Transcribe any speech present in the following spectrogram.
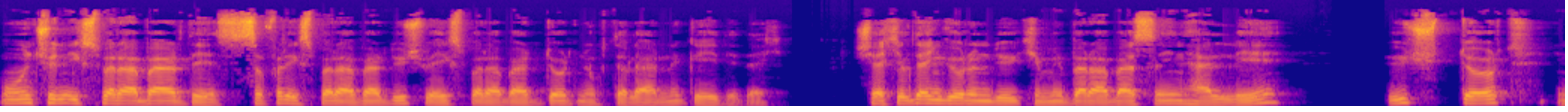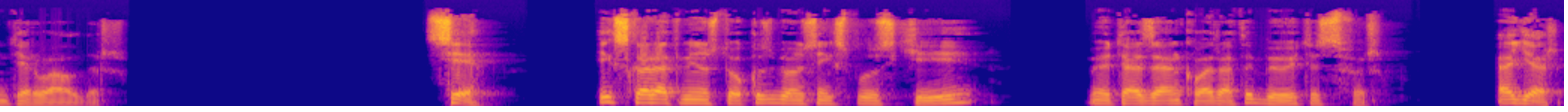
Bunun üçün x bərabərdir 0, x bərabərdir 3 və x bərabər 4 nöqtələrini qeyd edək. Şəkildən göründüyü kimi bərabərsizliyin həlli 3, 4 intervaldır. C. x kvadrat minus 9 bölünsün x plus 2 mötərizənin kvadratı böyükdür 0. Əgər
